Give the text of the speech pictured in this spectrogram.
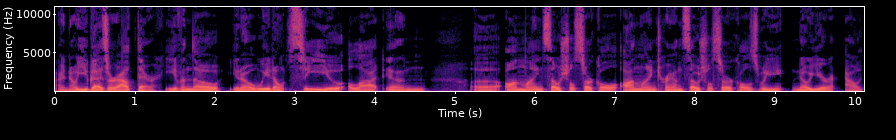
I know you guys are out there, even though you know we don't see you a lot in uh, online social circle, online trans social circles. We know you're out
